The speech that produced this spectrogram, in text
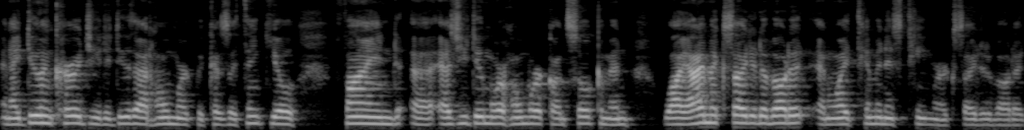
And I do encourage you to do that homework because I think you'll find, uh, as you do more homework on Sokoman, why I'm excited about it and why Tim and his team are excited about it.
